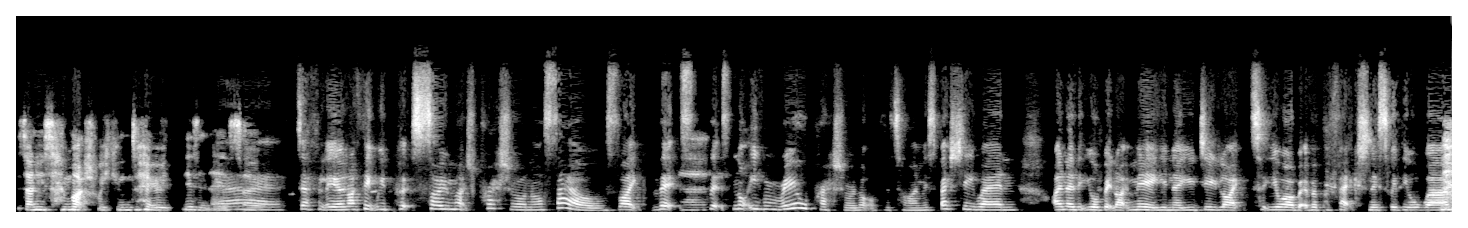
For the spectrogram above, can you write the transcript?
there's only so much we can do isn't there yeah, so definitely and i think we put so much pressure on ourselves like that's yeah. that's not even real pressure a lot of the time especially when i know that you're a bit like me you know you do like to you are a bit of a perfectionist with your work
